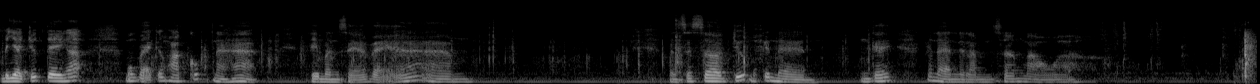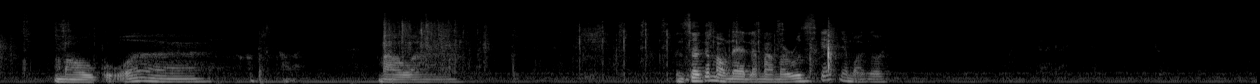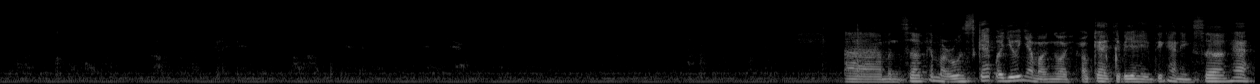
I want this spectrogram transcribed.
bây giờ trước tiên á muốn vẽ cái hoa cúc nè ha thì mình sẽ vẽ um, mình sẽ sơn trước một cái nền. Ok cái nền này làm sơn màu à, màu của à, màu uh, mình sơn cái màu nền là màu maroon maroonscape nha mọi người. À, mình sơn cái maroon maroonscape ở dưới nha mọi người. Ok thì bây giờ hiện tiến hành hiện sơn ha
